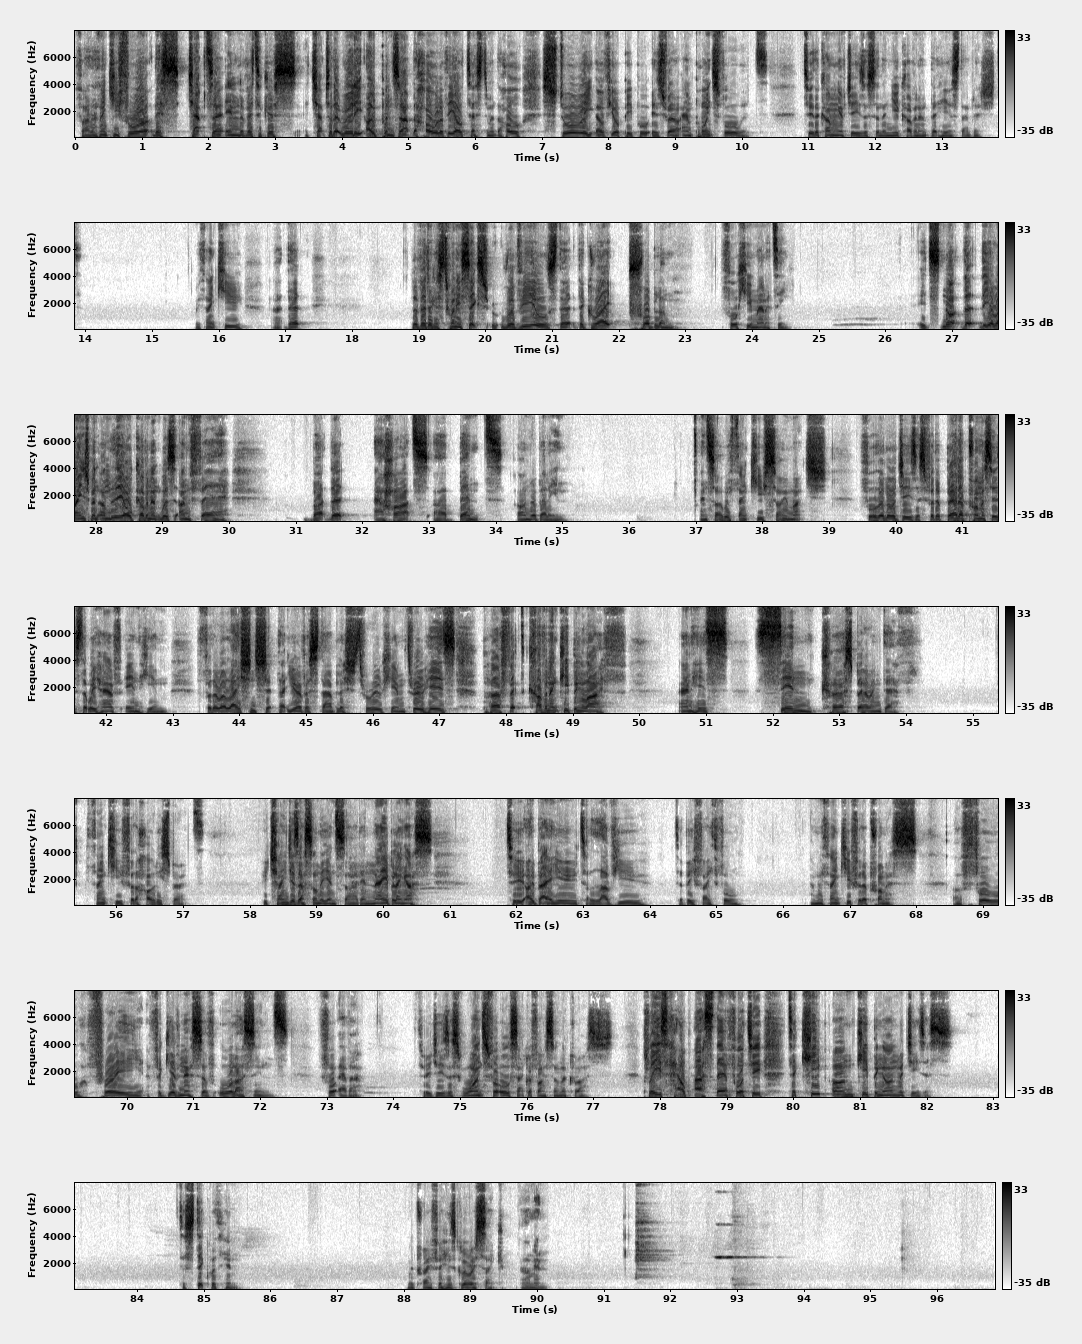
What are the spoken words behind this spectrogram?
Father, thank you for this chapter in Leviticus, a chapter that really opens up the whole of the Old Testament, the whole story of your people Israel, and points forward to the coming of Jesus and the new covenant that he established. We thank you uh, that Leviticus 26 reveals the, the great problem for humanity it's not that the arrangement under the old covenant was unfair, but that our hearts are bent on rebellion. And so we thank you so much for the Lord Jesus, for the better promises that we have in him, for the relationship that you have established through him, through his perfect covenant keeping life and his sin curse bearing death. Thank you for the Holy Spirit who changes us on the inside, enabling us to obey you, to love you, to be faithful. And we thank you for the promise of full, free forgiveness of all our sins forever through Jesus' once for all sacrifice on the cross. Please help us, therefore, to, to keep on keeping on with Jesus, to stick with him. We pray for his glory's sake. Amen.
